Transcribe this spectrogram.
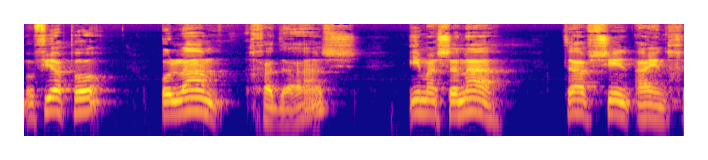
מופיע פה עולם חדש עם השנה תשע"ח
